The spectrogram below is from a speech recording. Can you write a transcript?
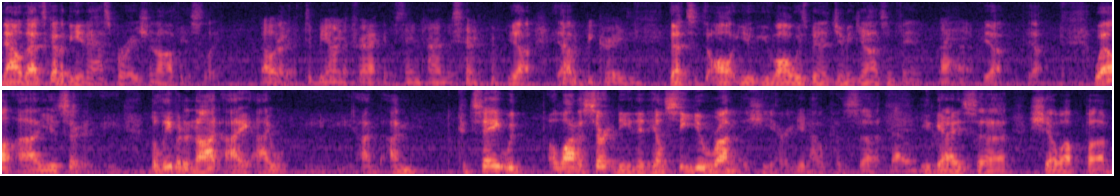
now that's got to be an aspiration, obviously. Oh Right. yeah, to be on the track at the same time as him. Yeah, yeah. that would be crazy. That's all. You, you've always been a Jimmie Johnson fan. I have. Yeah, yeah. Well, uh, you cer- believe it or not, I, I, I'm, I'm could say with a lot of certainty that he'll see you run this year. You know, because uh, That would be you cool. guys uh, show up um,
